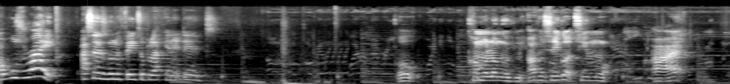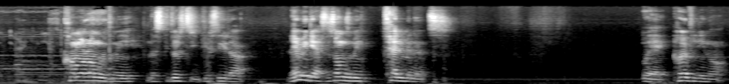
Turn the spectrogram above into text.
I was right. I said it's gonna fade to black and it did. Oh, come along with me. Okay, so you got two more. Alright. Come along with me. Let's, let's you see that? Let me guess, the song's been 10 minutes. Wait, hopefully not.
